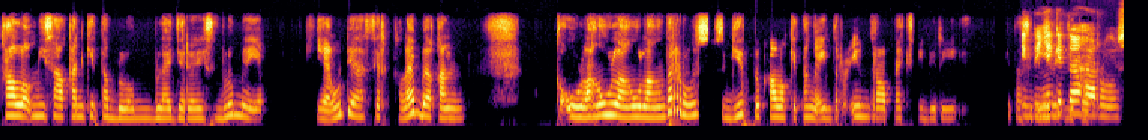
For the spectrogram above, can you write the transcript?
kalau misalkan kita belum belajar dari sebelumnya ya ya udah circle-nya bakal keulang-ulang-ulang terus segitu kalau kita nggak intro introspeksi diri kita intinya sendiri, kita gitu. harus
